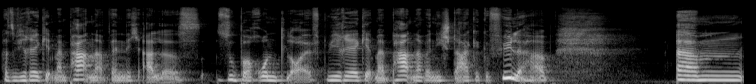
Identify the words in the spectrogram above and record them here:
also wie reagiert mein Partner, wenn nicht alles super rund läuft? Wie reagiert mein Partner, wenn ich starke Gefühle habe? Ähm,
